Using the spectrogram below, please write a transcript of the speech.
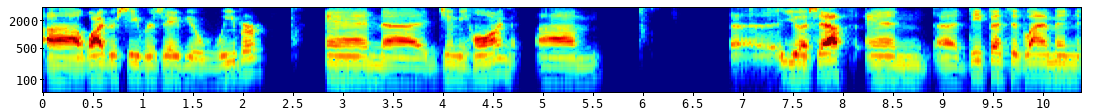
uh, wide receiver Xavier Weaver, and uh, Jimmy Horn, um, uh, USF, and uh, defensive lineman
